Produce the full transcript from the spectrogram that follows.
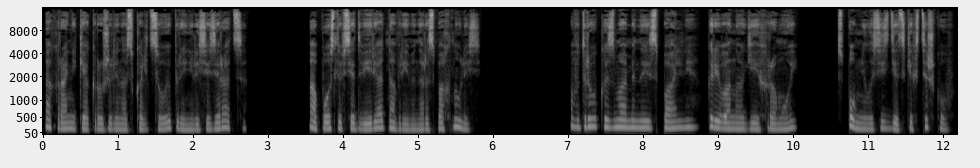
Охранники окружили нас в кольцо и принялись озираться. А после все двери одновременно распахнулись. Вдруг из маминой спальни, кривоногий и хромой, вспомнилось из детских стишков.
